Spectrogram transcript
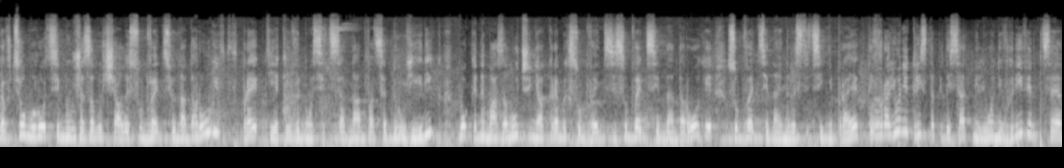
в цьому році ми вже залучали субвенцію на дороги в проєкті, який виноситься на 22 рік, поки нема залучення окремих субвенцій. Субвенції на дороги, субвенції на інвестиційні проекти. В районі 350 мільйонів гривень це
